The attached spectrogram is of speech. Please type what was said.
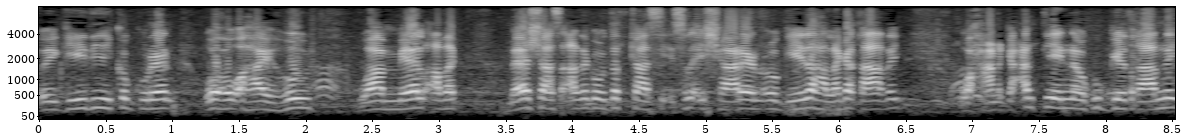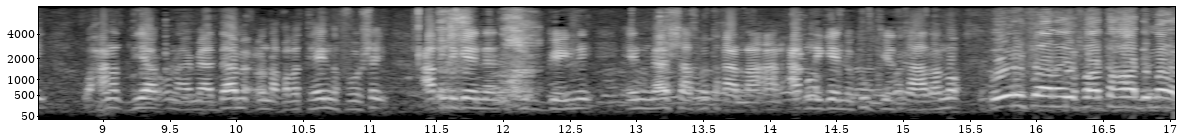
oo ay geedihii ka gureen wuxuu ahay howd waa meel adag meeshaas adagoo dadkaasi isla ishaareen oo geedaha laga qaaday waxaan gacanteenna ku geed qaadnay waxaana diyaar u nahay maadaama cunaqabataynna fuushay caqligeennaan isugu geynay in meeshaas mataqaanaa aan caqligeenna ku geed qaadanno boorifaan iyo faatahaa dhimana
